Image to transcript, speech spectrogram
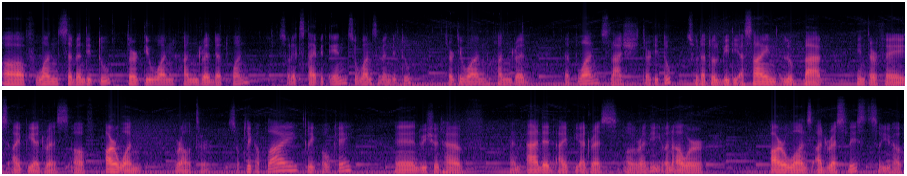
of 172.3100.1 so let's type it in. So 172.3100.1 slash 32 so that will be the assigned loopback interface IP address of R1 router. So click apply click OK and we should have an added IP address already on our R1's address list. So you have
